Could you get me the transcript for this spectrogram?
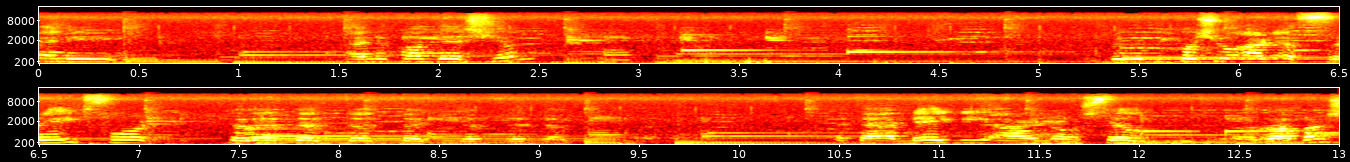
any any condition? Because you are afraid for the the the the, the, the, the that there maybe are no still robbers.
